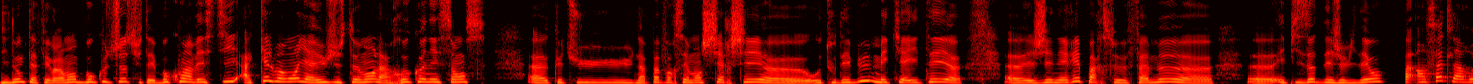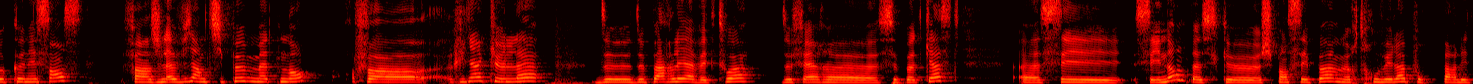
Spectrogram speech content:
Dis donc, tu as fait vraiment beaucoup de choses, tu t'es beaucoup investi. À quel moment il y a eu justement la reconnaissance euh, que tu n'as pas forcément cherché au tout début, mais qui a été générée par ce fameux épisode des jeux vidéo? Bah, En fait, la reconnaissance, enfin, je la vis un petit peu maintenant. Enfin, rien que là, de, parler avec toi, de faire euh, ce podcast, c'est énorme parce que je pensais pas me retrouver là pour parler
